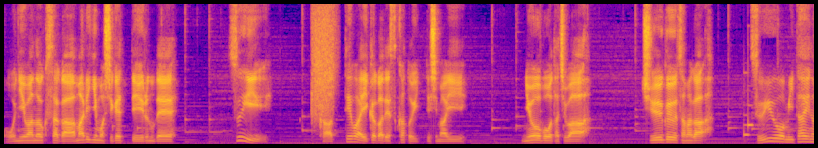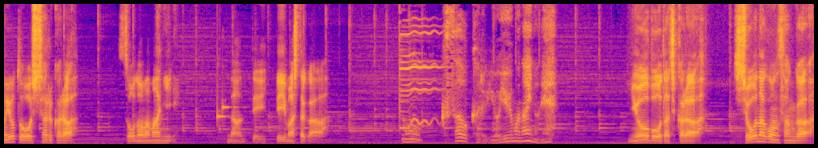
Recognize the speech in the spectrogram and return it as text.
お庭の草があまりにも茂っているので、つい、買ってはいかがですかと言ってしまい、女房たちは、中宮様が、梅雨を見たいのよとおっしゃるから、そのままに、なんて言っていましたが、もう草を刈る余裕もないのね。女房たちから、小納言さんが、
